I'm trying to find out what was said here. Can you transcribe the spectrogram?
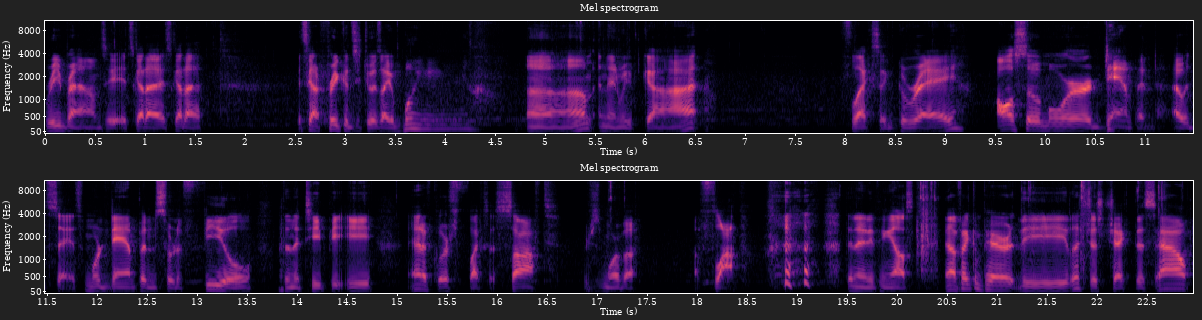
rebounds. It's got a, it's got a, it's got a frequency to it. It's like boing. Um, and then we've got Flexa Grey also more dampened, I would say. It's more dampened sort of feel than the TPE. And of course, Flexa Soft, which is more of a, a flop than anything else. Now, if I compare the, let's just check this out.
